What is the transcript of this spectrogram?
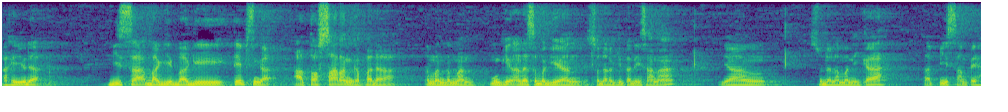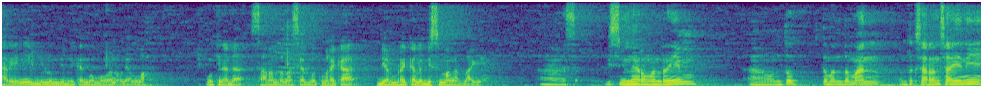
Akhi Yuda, bisa bagi-bagi tips nggak atau saran kepada teman-teman? Mungkin ada sebagian saudara kita di sana yang sudah lama nikah, tapi sampai hari ini belum diberikan momongan oleh Allah. Mungkin ada saran atau nasihat buat mereka biar mereka lebih semangat lagi. Uh, Bismillahirrahmanirrahim. Uh, untuk teman-teman, untuk saran saya ini,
